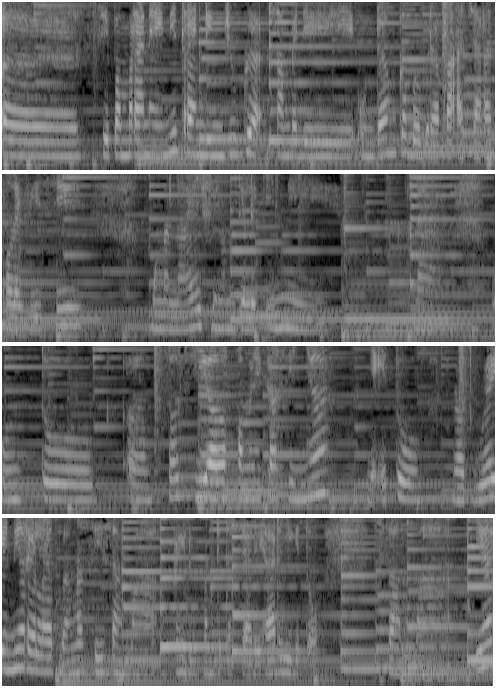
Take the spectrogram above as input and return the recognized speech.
uh, si pemerannya ini trending juga sampai diundang ke beberapa acara televisi mengenai film tilik ini. Nah untuk um, sosial komunikasinya yaitu menurut gue ini relate banget sih sama kehidupan kita sehari-hari gitu. Sama ya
